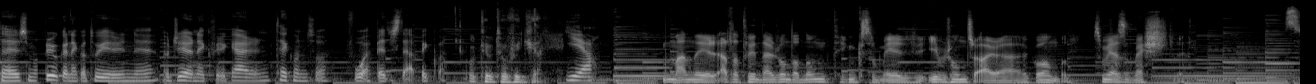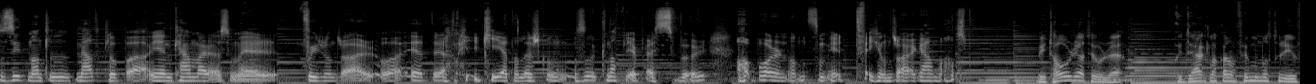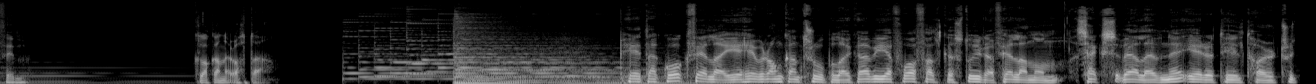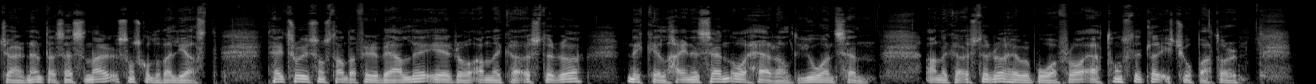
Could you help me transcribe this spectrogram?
Det er som å bruke noen tøyer inne og gjøre noen for gæren, det kan så få et bedre sted å bygge. Og til to finne. Ja. Man er alle tvinnar rundt om noen ting som er i hundre år gammel, som er sånn verslig. Så sitter man til matklubba i en kamera som er 400 år og etter en IKEA-talerskånd, og så knappt blir jeg bare svør av barnen som er 200 år gammelt. Vi tar det ture, og i dag klokkan fem minutter i fem. Klokkan er 8. Pedagogfelaget hever ongan trobolaga vi er fåfalka styra felanon. Seks velevne er til tar trutjar nevnta sessinar som skulle veljast. De troi som standa fyrir vele er Annika Østerø, Nikkel Heinesen og Harald Johansen. Annika Østerø hever boa fra at hun stiller ikkje oppator.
